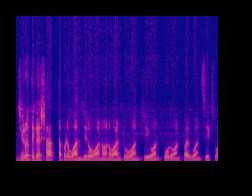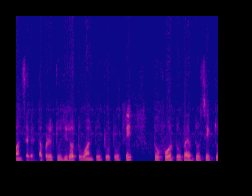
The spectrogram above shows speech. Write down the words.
জিরো থেকে সাত, তারপরে one zero one one one two one three one four one five one six one seven তারপরে two zero two one two two two three two four two five two six two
